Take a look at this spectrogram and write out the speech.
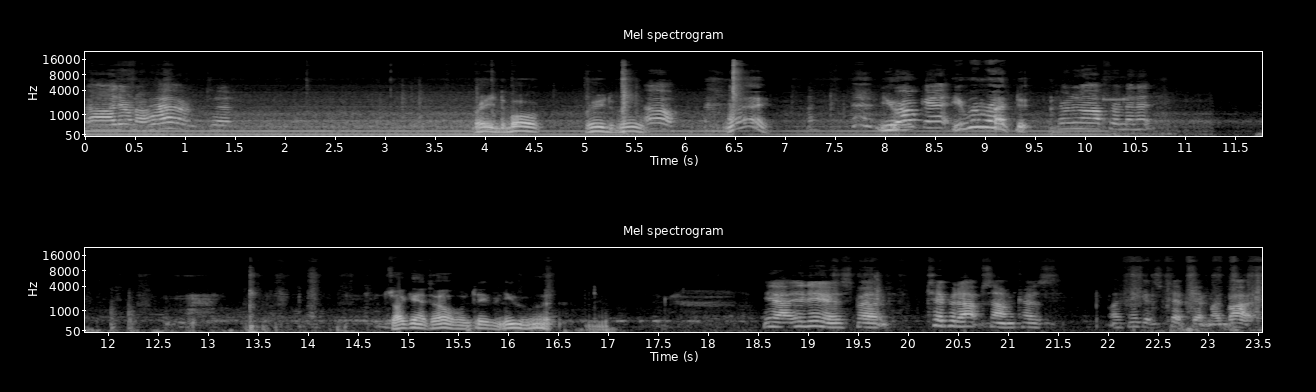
Uh, I don't know how to. Read the book. Read the book. Oh, Hey! You, broke it. you remarked it. Turn it off for a minute. So I can't tell if I'm taping you but Yeah, it is, but tip it up some because I think it's tipped at my butt.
